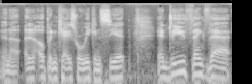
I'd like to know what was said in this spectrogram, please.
in a in an open case where we can see it? And do you think that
